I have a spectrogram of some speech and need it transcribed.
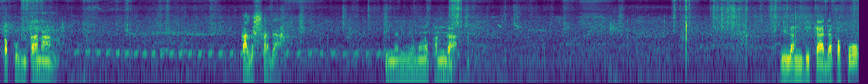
papunta ng kalsada. Tingnan ninyo mga pangga. Ilang dekada pa po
